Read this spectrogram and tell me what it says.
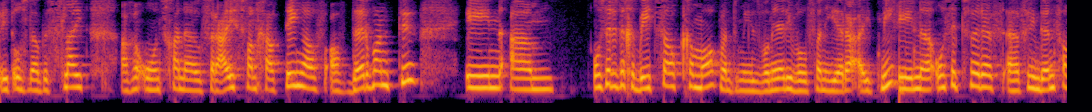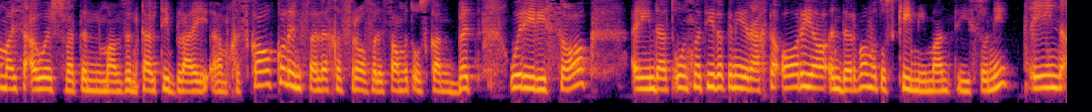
het ons nou besluit, ons gaan nou verhuis van Gauteng af af Durban toe en um Ons het dit 'n gebedsaak gemaak want mense wil nie uit die wil van die Here uit nie. En uh, ons het vir 'n uh, vriendin van my se ouers wat in Manzantouti bly, um, geskakel en vir hulle gevra of hulle saam met ons kan bid oor hierdie saak en dat ons natuurlik in die regte area in Durban wat ons ken niemand hierso nie. En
